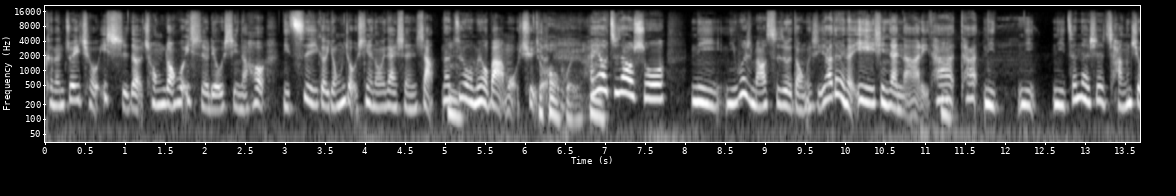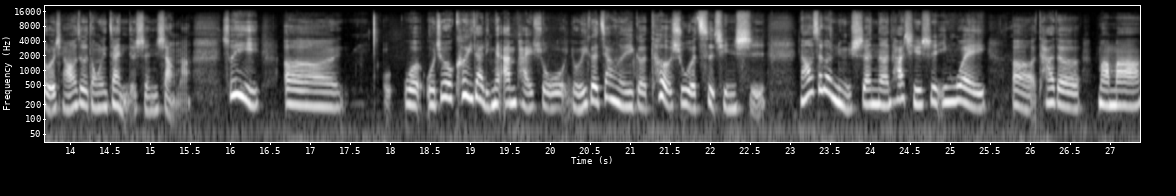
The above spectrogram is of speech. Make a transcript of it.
可能追求一时的冲动或一时的流行，然后你刺一个永久性的东西在身上，那最后没有办法抹去，就后悔。还要知道说，你你为什么要刺这个东西？它对你的意义性在哪里？它它你你你真的是长久的想要这个东西在你的身上吗？所以呃，我我我就刻意在里面安排说有一个这样的一个特殊的刺青师，然后这个女生呢，她其实是因为呃她的妈妈。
